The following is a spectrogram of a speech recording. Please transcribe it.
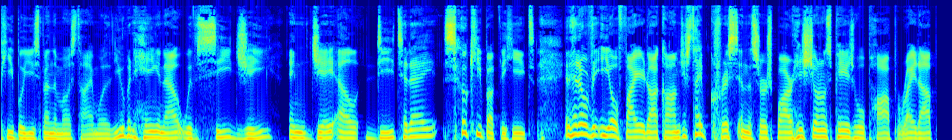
people you spend the most time with. You've been hanging out with CG and JLD today, so keep up the heat. And head over to eofire.com. Just type Chris in the search bar. His show notes page will pop right up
